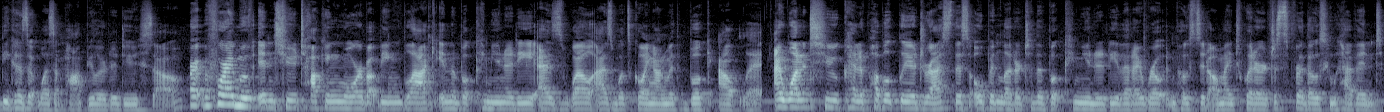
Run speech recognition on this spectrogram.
because it wasn't popular to do so. All right, before I move into talking more about being black in the book community as well as what's going on with Book Outlet, I wanted to kind of publicly address this open letter to the book community that I wrote and posted on my Twitter, just for those who haven't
